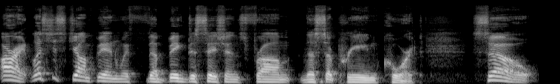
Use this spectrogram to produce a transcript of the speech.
All right, let's just jump in with the big decisions from the Supreme Court. So,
